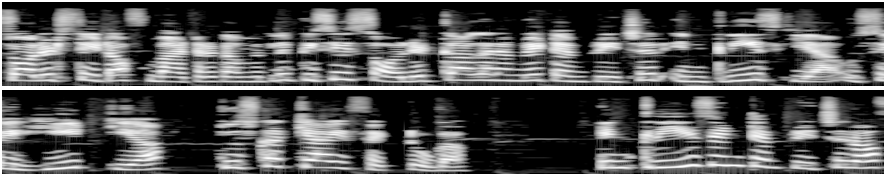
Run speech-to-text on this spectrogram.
सॉलिड स्टेट ऑफ़ मैटर का मतलब किसी सॉलिड का अगर हमने टेम्परेचर इंक्रीज किया उसे हीट किया तो उसका क्या इफ़ेक्ट होगा? Increase in temperature of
